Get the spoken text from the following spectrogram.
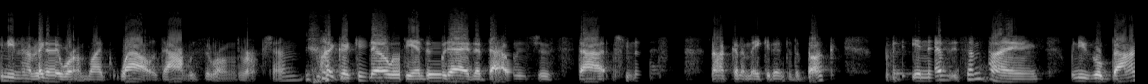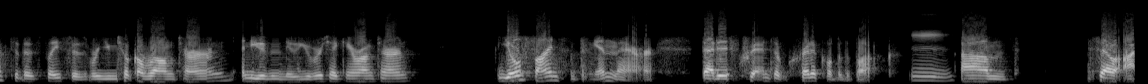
can even have a day where I'm like, wow, that was the wrong direction. like I can know at the end of the day that that was just that not going to make it into the book. But in sometimes when you go back to those places where you took a wrong turn and you even knew you were taking a wrong turn, you'll find something in there that is ends up critical to the book. Mm. Um, so I,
